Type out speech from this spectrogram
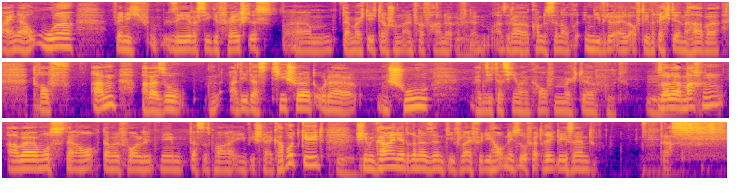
einer Uhr, wenn ich sehe, dass sie gefälscht ist, ähm, da möchte ich da schon ein Verfahren eröffnen. Also da kommt es dann auch individuell auf den Rechteinhaber drauf an. Aber so ein Adidas T-Shirt oder ein Schuh, wenn sich das jemand kaufen möchte, mhm. soll er machen, aber er muss dann auch damit vornehmen, dass es mal irgendwie schnell kaputt geht, mhm. Chemikalien drin sind, die vielleicht für die Haut nicht so verträglich sind. Das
